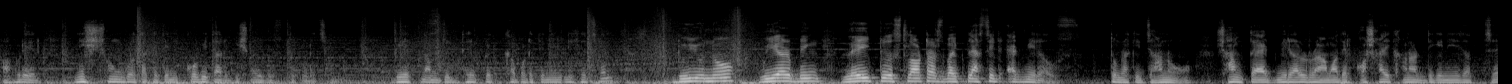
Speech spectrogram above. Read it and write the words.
শহরের নিঃসঙ্গতাকে তিনি কবিতার বিষয়বস্তু করেছেন। ভিয়েতনাম যুদ্ধের প্রেক্ষাপটে তিনি লিখেছেন do you know we are being led to slaughters by placid admirals তোমরা কি জানো, শান্ত অ্যাডমিরালরা আমাদের কসাইখানার দিকে নিয়ে যাচ্ছে।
